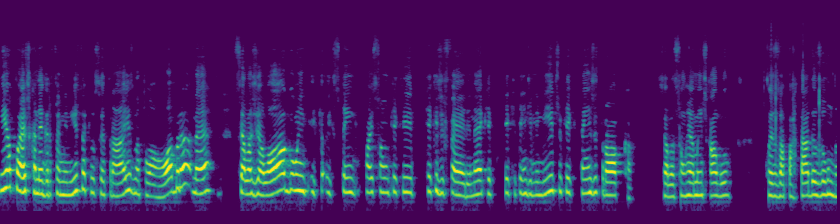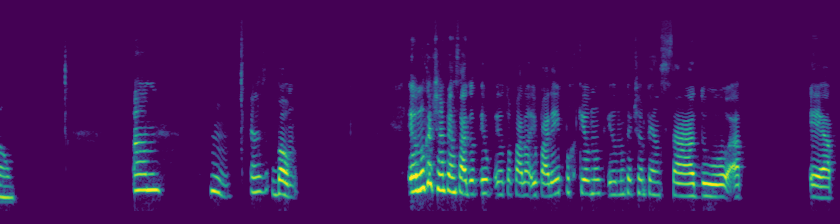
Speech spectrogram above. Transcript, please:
e a poética negra feminista que você traz na tua obra, né? Se elas dialogam e, e tem quais são o que que, que, que difere, né? O que, que, que tem de limite, o que, que tem de troca, se elas são realmente algo coisas apartadas ou não. Um, hum. Bom, eu nunca tinha pensado, eu, eu, tô parando, eu parei porque eu, não, eu nunca tinha pensado a, é, a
